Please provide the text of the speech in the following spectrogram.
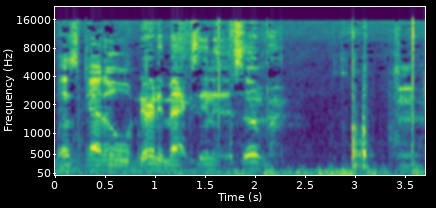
must got old Dirty Max in it or something. Mm.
